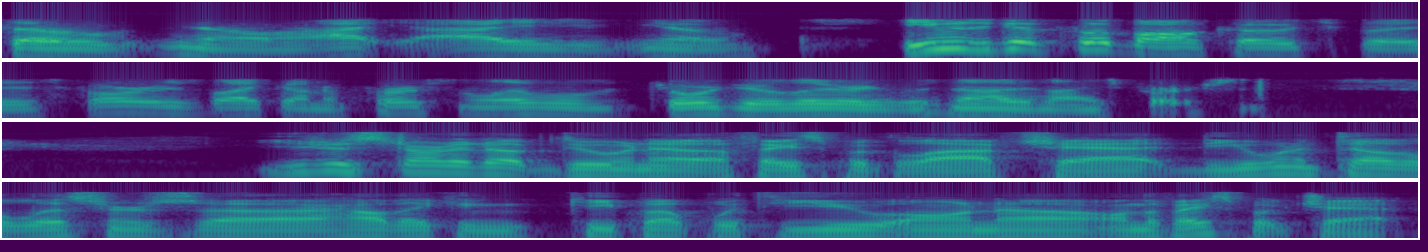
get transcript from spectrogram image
so you know, I, I, you know, he was a good football coach, but as far as like on a personal level, George O'Leary was not a nice person. You just started up doing a Facebook live chat. Do you want to tell the listeners uh, how they can keep up with you on uh, on the Facebook chat?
